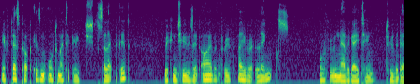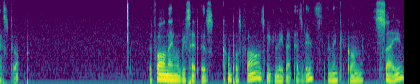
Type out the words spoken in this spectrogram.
If desktop isn't automatically selected, we can choose it either through favorite links or through navigating to the desktop. The file name will be set as compost files, we can leave that as it is, and then click on save.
